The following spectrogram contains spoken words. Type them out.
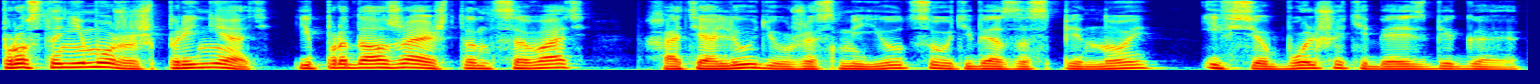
Просто не можешь принять и продолжаешь танцевать, хотя люди уже смеются у тебя за спиной и все больше тебя избегают.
